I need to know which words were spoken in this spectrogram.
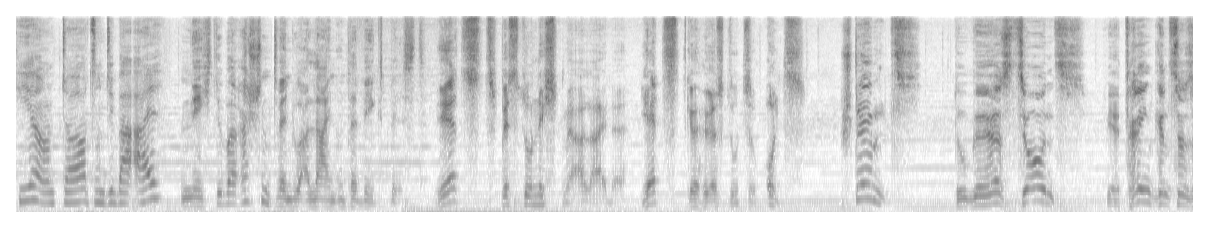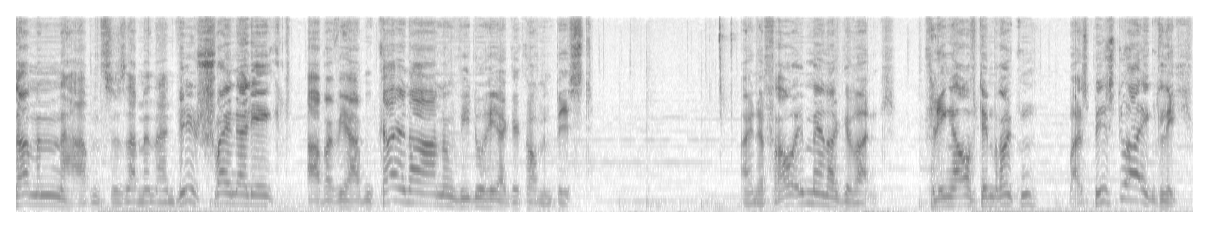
Hier und dort und überall? Nicht überraschend, wenn du allein unterwegs bist. Jetzt bist du nicht mehr alleine. Jetzt gehörst du zu uns. Stimmt. Du gehörst zu uns. Wir trinken zusammen, haben zusammen ein Wildschwein erlegt, aber wir haben keine Ahnung, wie du hergekommen bist. Eine Frau im Männergewand. Klinge auf dem Rücken. Was bist du eigentlich?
